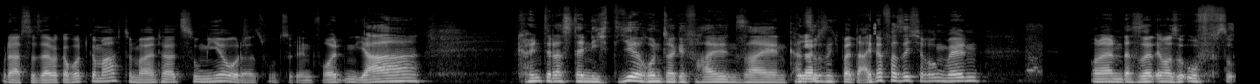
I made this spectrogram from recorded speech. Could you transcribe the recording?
oder hat es selber kaputt gemacht und meinte halt zu mir oder zu, zu den Freunden, ja, könnte das denn nicht dir runtergefallen sein? Kannst ja. du das nicht bei deiner Versicherung melden? Und dann, das ist halt immer so, uff, so,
